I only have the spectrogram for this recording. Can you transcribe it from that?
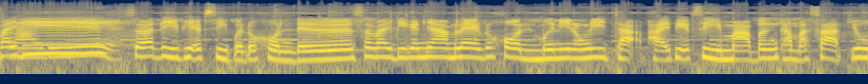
บายดีสบายดีสวัสดี PFC เปิดทุกคนเด้อสบายดีกันยามแรกทุกคน มือนี้น้องลี่จะพาย PFC มาเบิ่งธรรมศาสตร์อยู่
